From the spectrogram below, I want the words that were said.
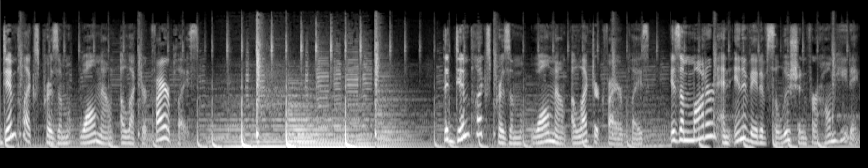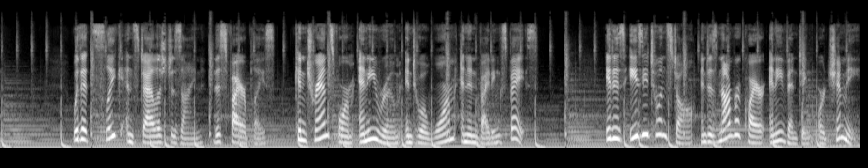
Dimplex Prism Wall Mount Electric Fireplace. The Dimplex Prism Wall Mount Electric Fireplace is a modern and innovative solution for home heating. With its sleek and stylish design, this fireplace can transform any room into a warm and inviting space. It is easy to install and does not require any venting or chimney,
